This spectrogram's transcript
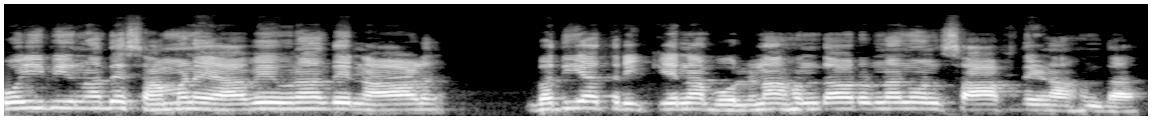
ਕੋਈ ਵੀ ਉਹਨਾਂ ਦੇ ਸਾਹਮਣੇ ਆਵੇ, ਉਹਨਾਂ ਦੇ ਨਾਲ ਵਧੀਆ ਤਰੀਕੇ ਨਾਲ ਬੋਲਣਾ ਹੁੰਦਾ ਔਰ ਉਹਨਾਂ ਨੂੰ ਇਨਸਾਫ ਦੇਣਾ ਹੁੰਦਾ।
